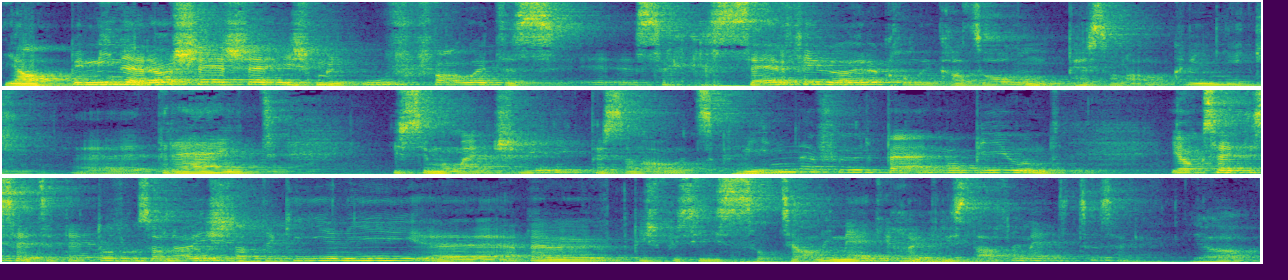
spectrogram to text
Ja, bei meinen Recherchen ist mir aufgefallen, dass sich sehr viel eurer Kommunikation um Personalgewinnung äh, dreht. Ist es im Moment schwierig, Personal zu gewinnen für Bernmobil und ich habe gesagt, ihr setzt dort durchaus auch neue Strategien ein, äh, eben beispielsweise soziale Medien. Könnt ihr uns da ein bisschen mehr dazu sagen? Ja,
